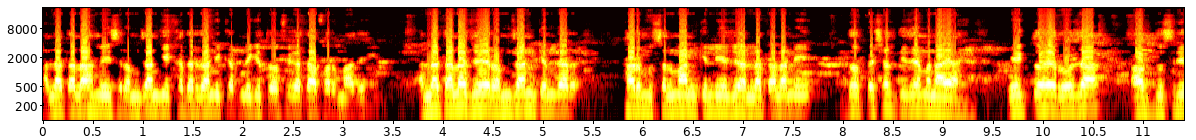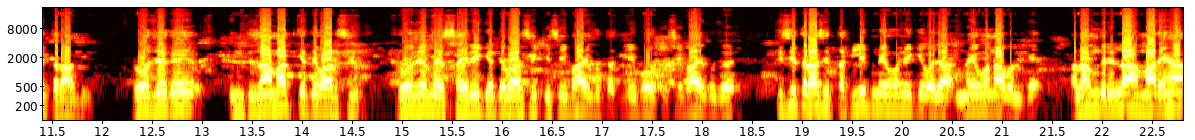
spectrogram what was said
अल्लाह ताला हमें इस रमज़ान की कदरदानी करने की तौफीक अता फरमा दे अल्लाह ताला जो है रमज़ान के अंदर हर मुसलमान के लिए जो है अल्लाह ताला ने दो स्पेशल चीज़ें मनाया है एक तो है रोज़ा और दूसरी तरावी रोज़े के इंतजाम के अतबार से रोज़े में शहरी के अतबार से किसी भाई को तकलीफ़ हो, किसी भाई को जो है, किसी तरह से तकलीफ़ नहीं होने की वजह, नहीं होना बोल के अल्हम्दुलिल्लाह हमारे यहाँ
